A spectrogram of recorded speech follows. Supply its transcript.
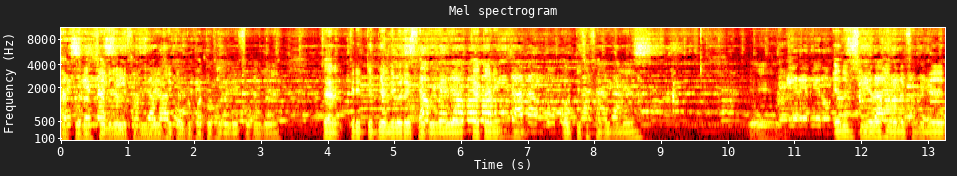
a Aguilar y familia, Ricardo Pato Rodríguez y familia, Cristian de y familia, Catherine Ortiz y eh, Edwin Figueroa y familia,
